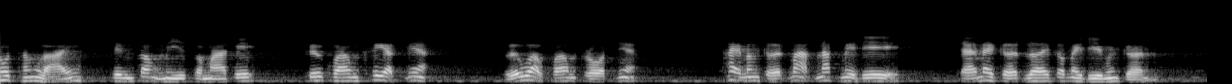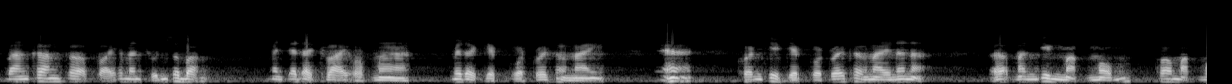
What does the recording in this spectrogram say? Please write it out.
นุษย์ทั้งหลายจึงต้องมีสมาธิ คือความเครียดเนี่ย หรือว่าความโกรธเนี่ย ให้มันเกิดมากนักไม่ดี แต่ไม่เกิดเลยก็ไม่ดีเหมือนกัน บางครั้งก็ปล่อยให้มันฉุนสะบังมันจะได้คลายออกมา ไม่ได้เก็บกดไว้ข้างในคนที่เก็บกดไว้ข้างในนั่นน่ะมันยิ่งหมักหมม พอหมักหม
